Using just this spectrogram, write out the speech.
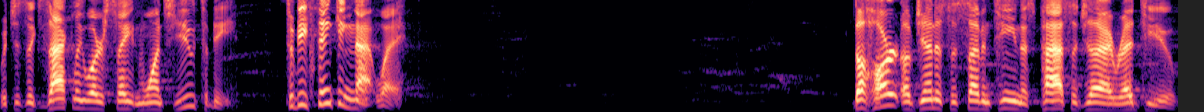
which is exactly where Satan wants you to be, to be thinking that way. The heart of Genesis 17, this passage that I read to you,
